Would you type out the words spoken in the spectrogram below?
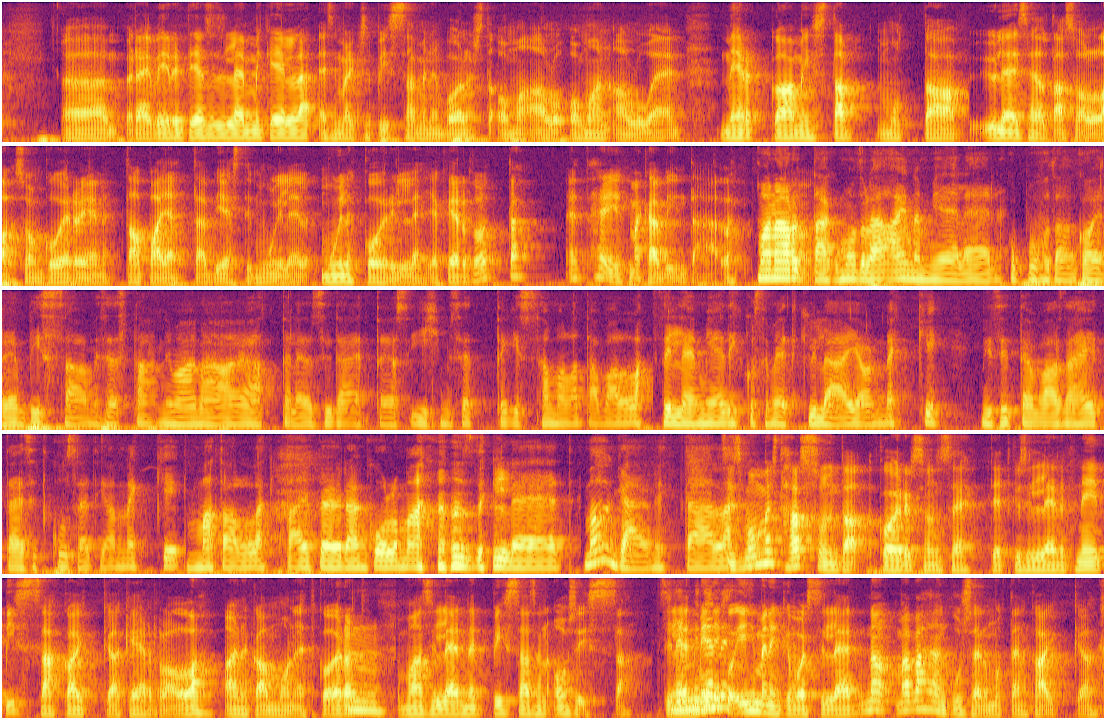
öö, reviiritietoisilla lemmikeillä esimerkiksi pissaaminen voi olla sitä oma alu, oman alueen merkkaamista, mutta yleisellä tasolla se on koirien tapa jättää viesti muille, muille koirille ja kertoa, että että hei, mä kävin täällä. Mä naurattaa, kun mulla tulee aina mieleen, kun puhutaan koirien pissaamisesta, niin mä aina ajattelen sitä, että jos ihmiset tekis samalla tavalla. Silleen mieti, kun sä meet kylään jonnekin, niin sitten vaan sä heittäisit kuset jonnekin matolle tai pöydän kulmaan silleen, että mä oon käynyt täällä. Siis mun mielestä hassuinta koirissa on se, tiedätkö, silleen, että ne ei pissaa kaikkea kerralla, ainakaan monet koirat, mm. vaan silleen, että ne pissaa sen osissa. Silleen, silleen että ne... ihminenkin voisi silleen, että no mä vähän kusen, mutta en kaikkea.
